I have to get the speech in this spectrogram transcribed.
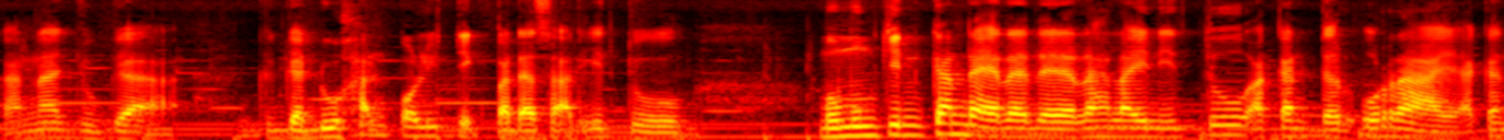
karena juga kegaduhan politik pada saat itu memungkinkan daerah-daerah lain itu akan terurai, akan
